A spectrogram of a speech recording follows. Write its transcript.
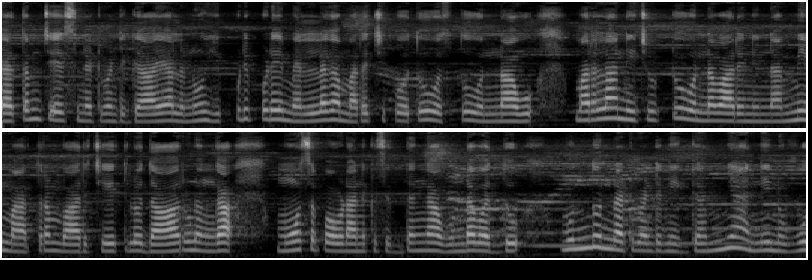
గతం చేసినటువంటి గాయాలను ఇప్పుడిప్పుడే మెల్లగా మరచిపోతూ వస్తూ ఉన్నావు. మరలా నీ చుట్టూ ఉన్న వారిని నమ్మి మాత్రం వారి చేతిలో దారుణంగా మోసపోవడానికి సిద్ధంగా ఉండవద్దు. ముందున్నటువంటి నీ గమ్యాన్ని నువ్వు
